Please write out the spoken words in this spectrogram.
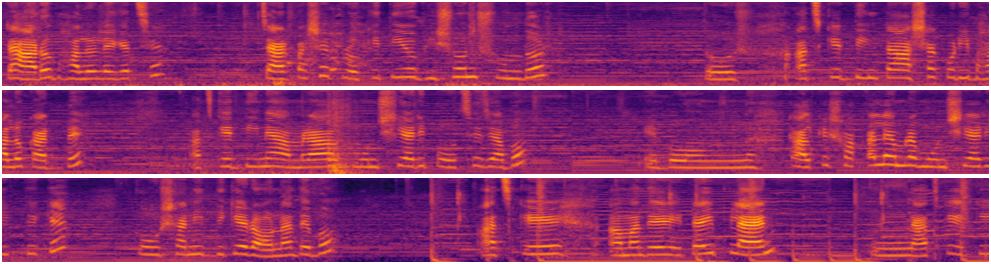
এটা আরও ভালো লেগেছে। চারপাশের প্রকৃতিও ভীষণ সুন্দর। তো আজকের দিনটা আশা করি ভালো কাটবে। আজকের দিনে আমরা মুন্সিয়ারি পৌঁছে যাব এবং কালকে সকালে আমরা মুন্সিয়ারি থেকে কৌশানির দিকে রওনা দেব। আজকে আমাদের এটাই প্ল্যান আজকে একটি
